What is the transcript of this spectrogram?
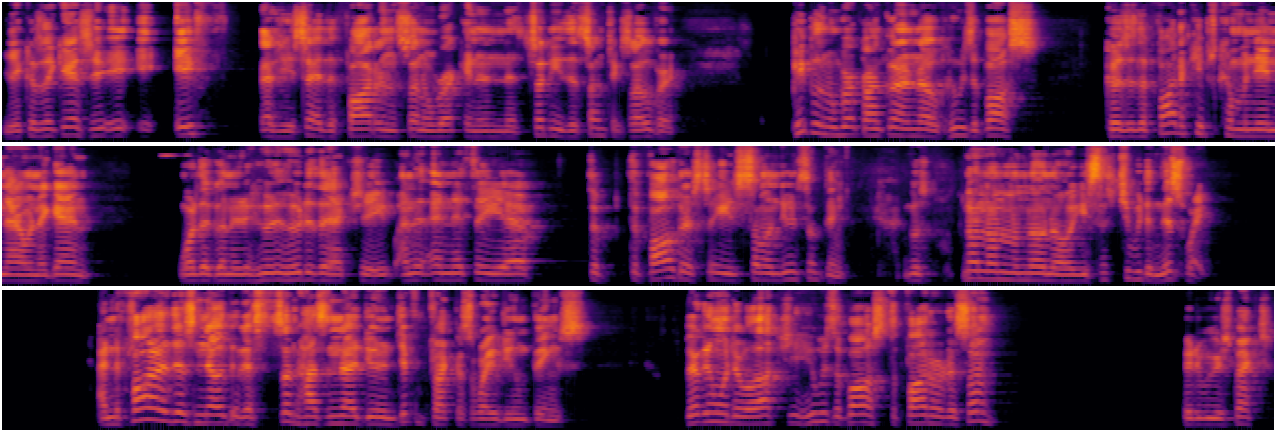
Yeah, because I guess if, as you said, the father and the son are working and suddenly the son takes over, people in the work aren't going to know who's the boss. Because if the father keeps coming in now and again, what are they going to do? Who, who do they actually? And, and if the, uh, the the father sees someone doing something, and goes, no, no, no, no, no, you should be done this way. And the father doesn't know that the son has now doing a different practice way of doing things. They're going to wonder, well, actually, who was the boss, the father or the son? Who do we respect?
